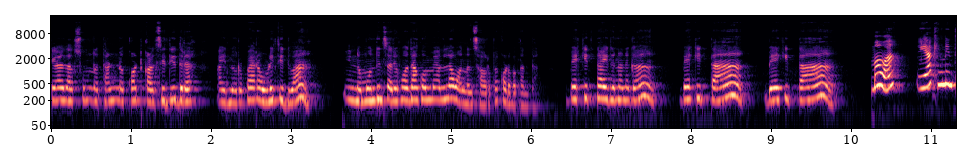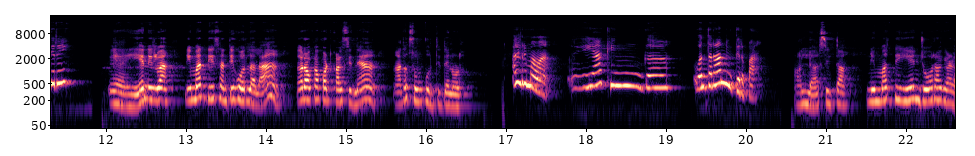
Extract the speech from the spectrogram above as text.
ಕೇಳಿದಾಗ ಸುಮ್ಮನೆ ತಣ್ಣ ಕೊಟ್ಟು ಕಳಿಸಿದ್ದಿದ್ರೆ ಐದುನೂರು ರೂಪಾಯಿ ಉಳಿತಿದ್ವಾ? ಇನ್ನು ಮುಂದಿನ ಸರಿ ಹೋದಾಗ ಒಮ್ಮೆ ಎಲ್ಲ ಒಂದೊಂದು ಸಾವಿರ ರೂಪಾಯಿ ಕೊಡ್ಬೇಕಂತ. ಬೇಕಿತ್ತಾ ಇದು ನನಗೆ? ಬೇಕಿತ್ತಾ? ಬೇಕಿತ್ತಾ? ಮಾವ ಯಾಕೆ ಹಿಂಗ್ ನಿಂತೀರಿ? ಏ ಏನಿಲ್ವಾ ನಿಮ್ಮ ಮತ್ತೆ ಸಂತಿಗೆ ಹೋದ್ಲಲ್ಲ? ರೊಕ್ಕ ಕೊಟ್ಟು ಕಳ್ಸಿದ್ನ ಅದಕ್ಕೆ ಸುಮ್ ಕುಂತಿದ್ದೆ ನೋಡು. ಅಲ್ರಿ ಮಾವ ಯಾಕೆ ಹಿಂಗ? ಒಂಥರ ನಿಂತಿರಪ್ಪ. ಅಲ್ಲ ಸೀತಾ ನಿಮ್ಮ ಮತ್ತೆ ಏನು ಜೋರಾಗ್ಯಾಳ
